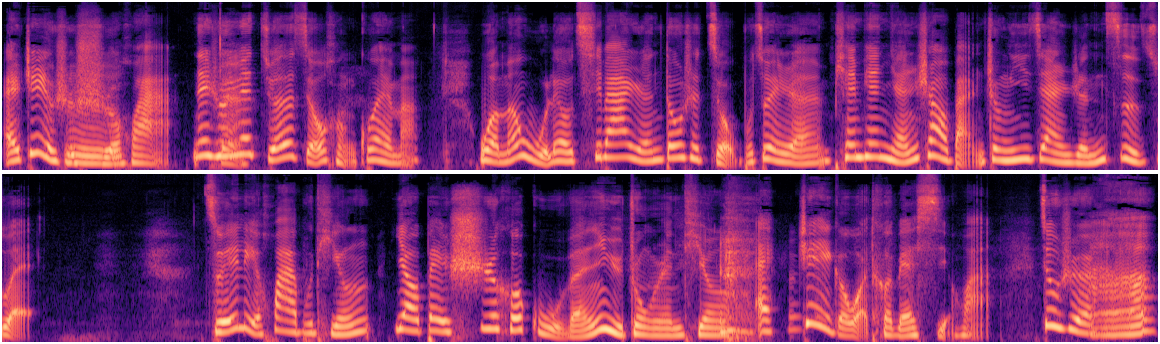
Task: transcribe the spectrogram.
哎，这个是实话。那时候因为觉得酒很贵嘛，我们五六七八人都是酒不醉人，偏偏年少版郑伊健人自醉，嘴里话不停，要背诗和古文与众人听。哎，这个我特别喜欢。就是啊，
